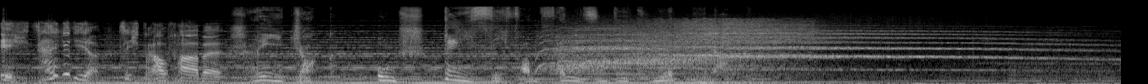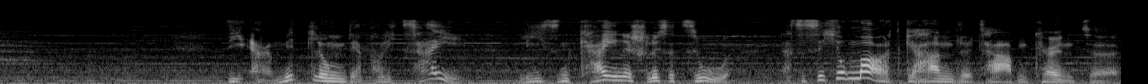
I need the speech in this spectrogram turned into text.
Ich zeige dir, was ich drauf habe, schrie Jock und stieß sich vom Felsen die Klippen hinab. Die Ermittlungen der Polizei ließen keine Schlüsse zu, dass es sich um Mord gehandelt haben könnte.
